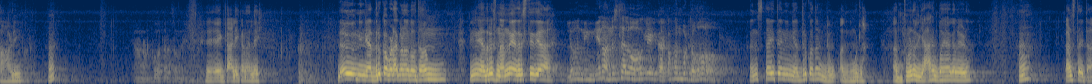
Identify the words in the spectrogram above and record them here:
ಗಾಳಿ. ಹಾಂ ಏ ಗಾಳಿ ಕಣಲ್ಲಿ. ಲೋ ನೀನ್ ಎದ್ರುಕೋಬೇಡ ಕಣ ಗೌತಮ್. ನೀನು ಎದುರಿಸ್ ನನ್ನ ಎದುರಿಸ್ತಿದ್ಯಾ? ಲೋ ನಿನ್ಗೇನೋ ಅನ್ನಿಸ್ತಾ ಇಲ್ವಾ? ಹೋಗ್ಲಿ ಇಲ್ಲಿ ಕರ್ಕೊಂಡ್ ಬಂದ್ಬಿಟ್ಟು. ಅನ್ಸ್ತೈತೆ ಎದ್ರಕೋತಾನ ಎದ್ರುಕೋದಂಗೆ ಅದು ನೋಡ್ಲ. ಅದ್ ನೋಡಿದ್ರೆ ಯಾರಿಗೆ ಭಯ ಆಗಲ್ಲ ಹೇಳು. ಹಾ? ಕಾಣಿಸ್ತೈತಾ.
